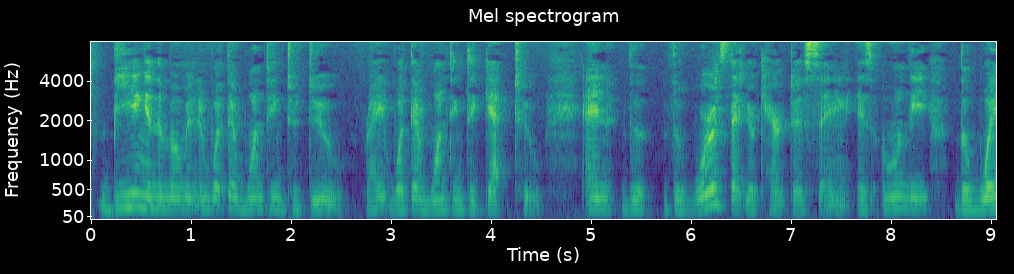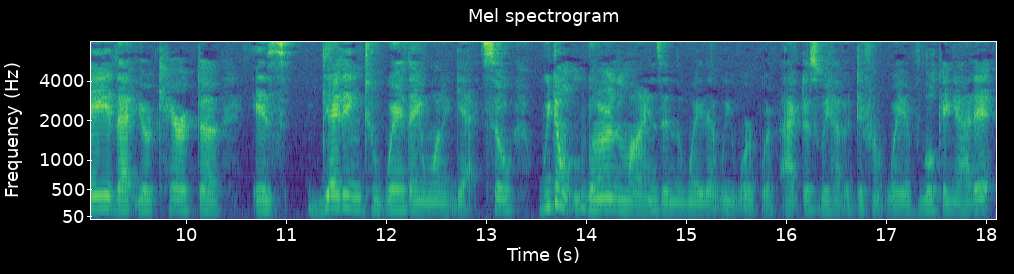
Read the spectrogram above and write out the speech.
being in the moment and what they're wanting to do right? What they're wanting to get to. And the the words that your character is saying is only the way that your character is getting to where they want to get. So we don't learn lines in the way that we work with actors. We have a different way of looking at it.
